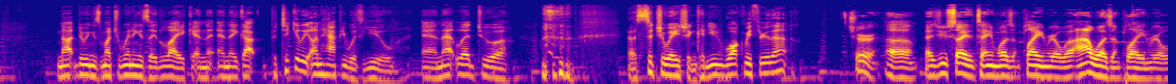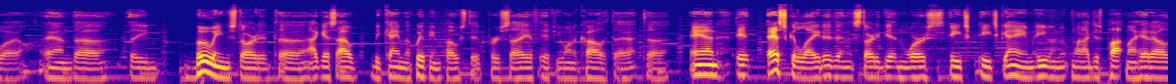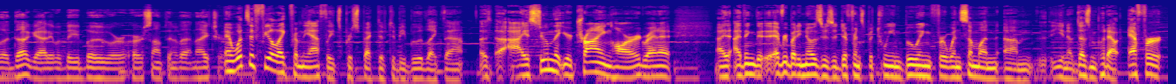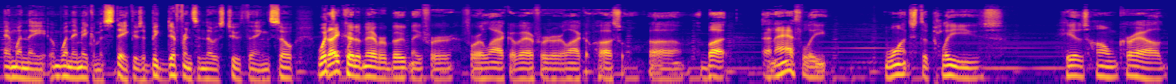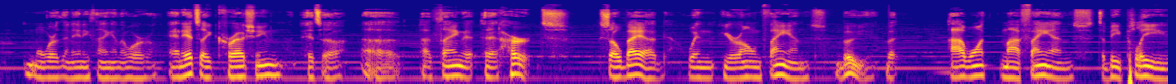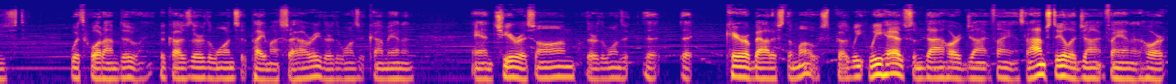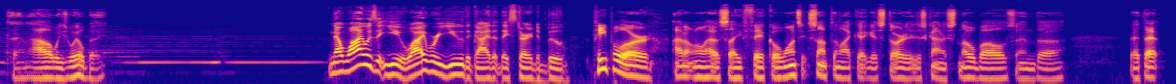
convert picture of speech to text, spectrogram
not doing as much winning as they'd like, and and they got particularly unhappy with you, and that led to a a situation. Can you walk me through that? Sure. Uh, as you say, the team wasn't playing real well. I wasn't playing real well, and uh, the booing started. Uh, I guess I became the whipping post, per se, if, if you want to call it that. Uh, and it escalated and it started getting worse each each game. Even when I just popped my head out of the dugout, it would be boo or, or something of that nature. And what's it feel like from the athlete's perspective to be booed like that? Uh, I assume that you're trying hard, right? I, I, I think that everybody knows there's a difference between booing for when someone, um, you know, doesn't put out effort and when they when they make a mistake. There's a big difference in those two things. So they could have never booed me for for a lack of effort or a lack of hustle, uh, but an athlete wants to please his home crowd more than anything in the world, and it's a crushing, it's a a, a thing that that hurts so bad when your own fans boo you. But I want my fans to be pleased with what I'm doing because they're the ones that pay my salary. They're the ones that come in and, and cheer us on. They're the ones that, that, that care about us the most because we, we have some diehard Giant fans. And I'm still a Giant fan at heart, and I always will be. Now, why was it you? Why were you the guy that they started to boo? People are, I don't know how to say fickle. Once it's something like that gets started, it just kind of snowballs. And uh, at that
